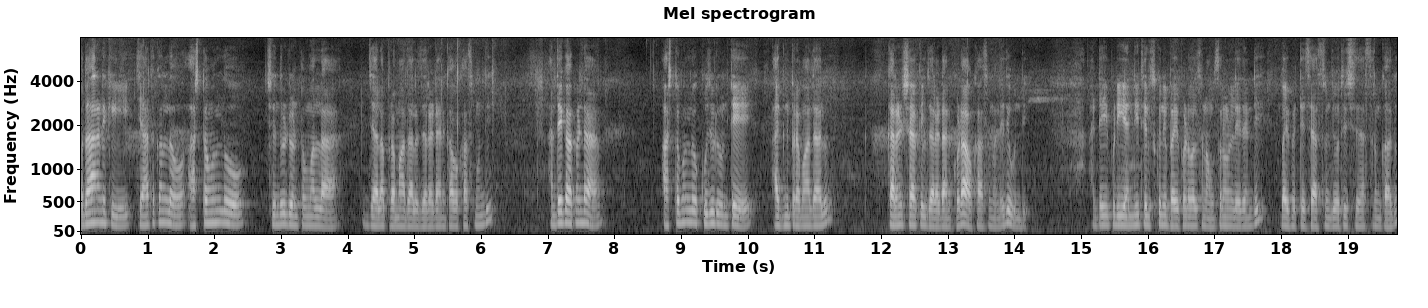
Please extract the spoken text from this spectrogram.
ఉదాహరణకి జాతకంలో అష్టమంలో చంద్రుడు ఉండటం వల్ల జల ప్రమాదాలు జరగడానికి అవకాశం ఉంది. అంతేకాకుండా అష్టమంలో కుజుడు ఉంటే అగ్ని ప్రమాదాలు కరెంట్ షాక్లు జరగడానికి కూడా అవకాశం అనేది ఉంది. అంటే ఇప్పుడు ఇవన్నీ తెలుసుకుని భయపడవలసిన అవసరం లేదండి. భయపెట్టే శాస్త్రం జ్యోతిష శాస్త్రం కాదు.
